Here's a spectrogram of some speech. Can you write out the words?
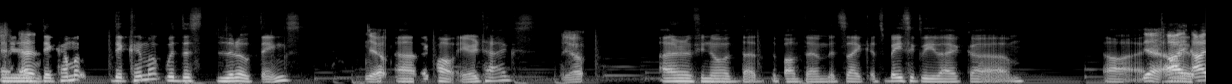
And, And- they come up they came up with this little things. Yep. Uh, they're called AirTags. Yep. I don't know if you know that about them. It's like it's basically like um uh Yeah, I, I,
